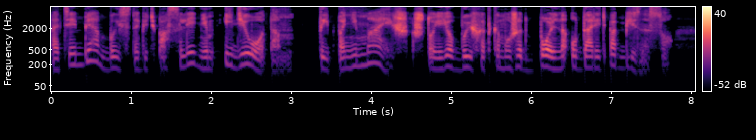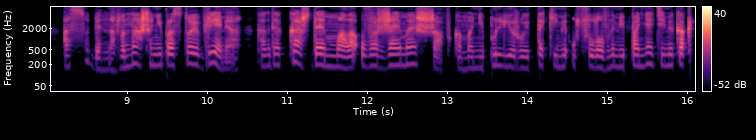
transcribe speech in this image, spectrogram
а тебя выставить последним идиотом. Ты понимаешь, что ее выходка может больно ударить по бизнесу, особенно в наше непростое время, когда каждая малоуважаемая шавка манипулирует такими условными понятиями, как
